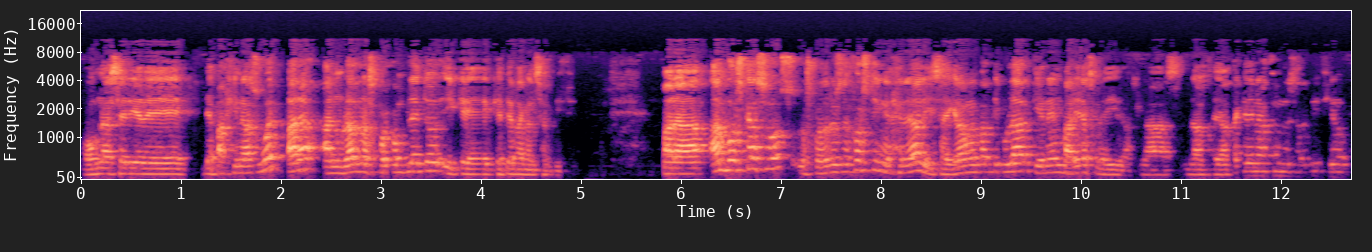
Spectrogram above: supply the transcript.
o una serie de, de páginas web para anularlas por completo y que, que pierdan el servicio. Para ambos casos, los proveedores de hosting en general y SiteGround en particular tienen varias medidas. Las, las, de ataque de negación de servicio,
